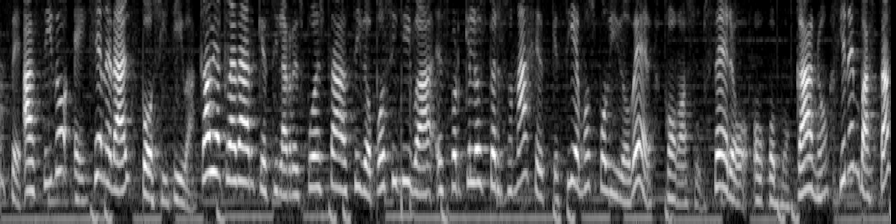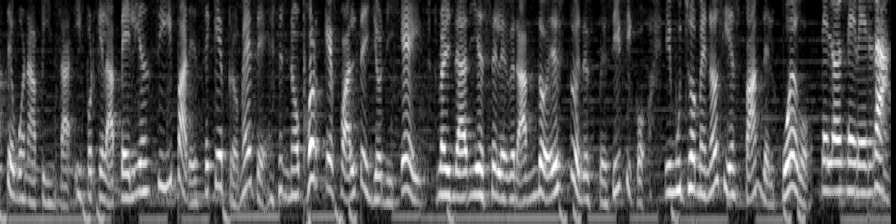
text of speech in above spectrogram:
avance ha sido en general positiva. Cabe aclarar que si la respuesta ha sido positiva es porque los personajes que sí hemos podido ver, como a Sub-Zero o como Kano, tienen bastante buena pinta y porque la peli en sí parece que promete, no porque falte Johnny Cage. No hay nadie celebrando esto en específico, y mucho menos si es fan del juego. De los de verdad,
